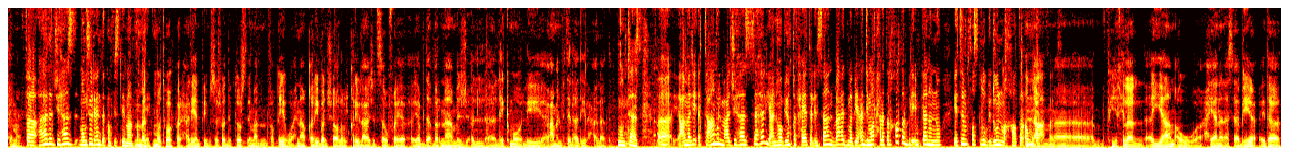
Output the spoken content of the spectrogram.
تمام. فهذا الجهاز موجود عندكم في سليمان فقيه؟ متوفر حاليا في مستشفى الدكتور سليمان فقيه وإحنا قريبا إن شاء الله بالقريب العاجل سوف يبدأ برنامج الإكمو لعمل مثل هذه الحالات. ممتاز. آه عملي التعامل مع الجهاز سهل؟ يعني هو بينقذ حياة الإنسان بعد ما بيعدي مرحلة الخطر بالإمكان إنه يتم فصله بدون مخاطر أو نعم مضاعفات؟ آه في خلال أيام أو أحيانا أسابيع إذا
